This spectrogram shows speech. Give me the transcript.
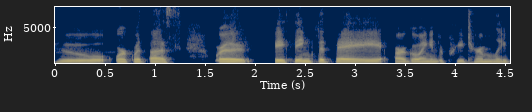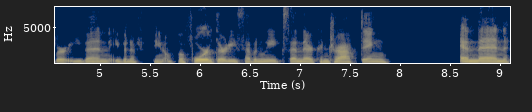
who work with us where they think that they are going into preterm labor even even if you know before 37 weeks and they're contracting and then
